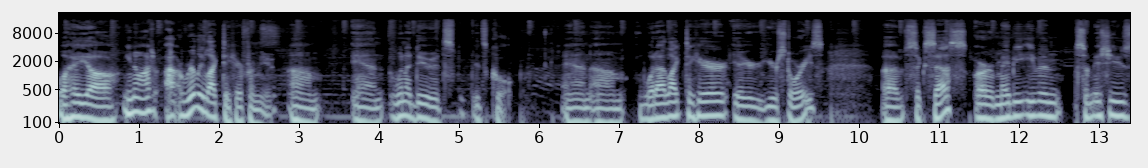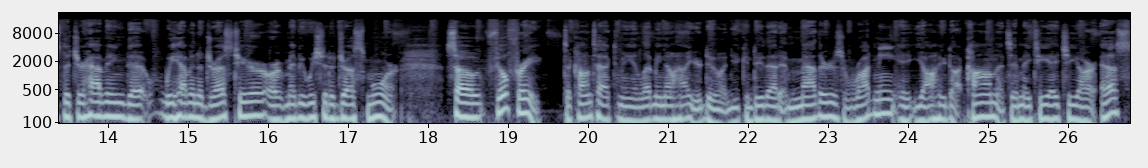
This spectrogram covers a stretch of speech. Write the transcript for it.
Well, hey, y'all. You know, I, I really like to hear from you. Um, and when I do, it's it's cool. And um, what I like to hear are your stories of success, or maybe even some issues that you're having that we haven't addressed here, or maybe we should address more. So feel free to contact me and let me know how you're doing. You can do that at mathersrodney at yahoo.com. That's M A T H E R S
